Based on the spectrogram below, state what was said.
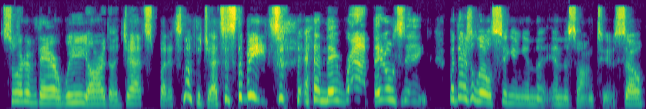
sort of there. We are the Jets, but it's not the Jets, it's the beats. and they rap, they don't sing, but there's a little singing in the in the song too. So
